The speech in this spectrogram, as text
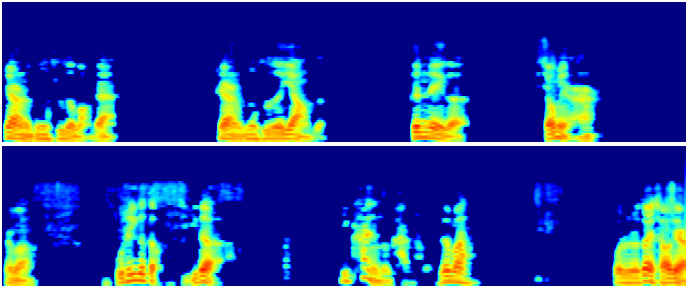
这样的公司的网站，这样的公司的样子，跟这个小米是吧，不是一个等级的，一看就能看出来，对吧？或者再小点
